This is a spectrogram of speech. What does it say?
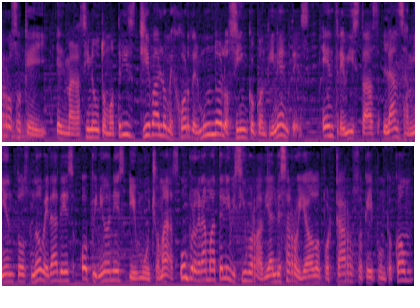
Carros OK, el magazine automotriz lleva lo mejor del mundo a los cinco continentes. Entrevistas, lanzamientos, novedades, opiniones y mucho más. Un programa televisivo radial desarrollado por carrosok.com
